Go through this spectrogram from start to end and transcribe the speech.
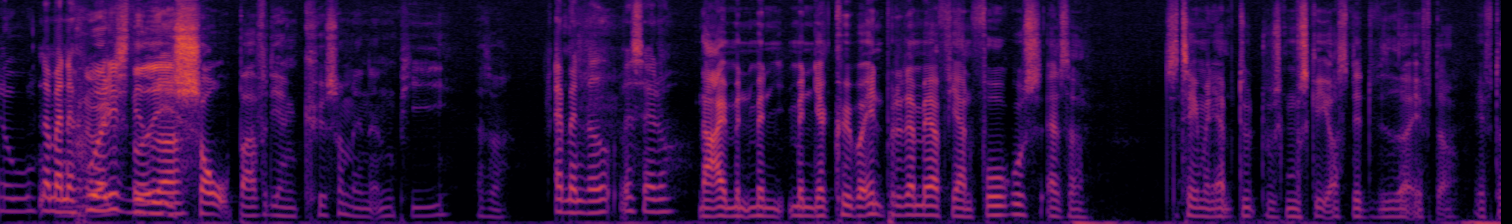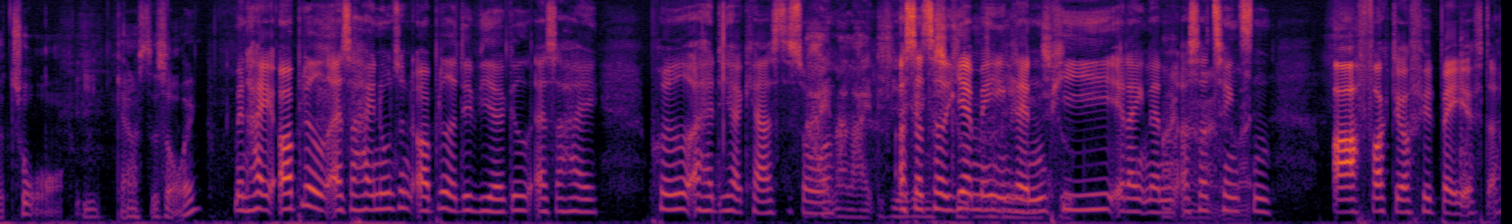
den uge. Når man er jo ikke hurtigt videre. i sorg, bare fordi han kysser med en anden pige. Altså, Er man hvad? Hvad sagde du? Nej, men, men, men jeg køber ind på det der med at fjerne fokus. Altså, så tænker man, ja, du, du skal måske også lidt videre efter, efter to år i kærestesorg, ikke? Men har I oplevet, altså har I nogensinde oplevet, at det virkede? Altså har I prøvet at have de her kærestesover? nej, nej, nej, det virker og så taget hjem med en eller anden pige eller en eller anden, Nej, og så nej, nej, tænkt nej. sådan, ah fuck, det var fedt bagefter.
